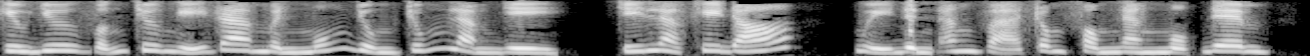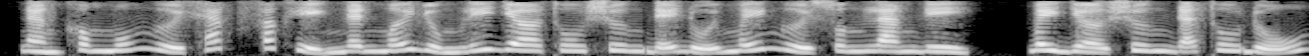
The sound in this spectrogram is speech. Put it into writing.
Kiều Dư vẫn chưa nghĩ ra mình muốn dùng chúng làm gì, chỉ là khi đó, Ngụy Đình ăn vạ trong phòng nàng một đêm, nàng không muốn người khác phát hiện nên mới dùng lý do thu sương để đuổi mấy người Xuân Lan đi, bây giờ sương đã thu đủ,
